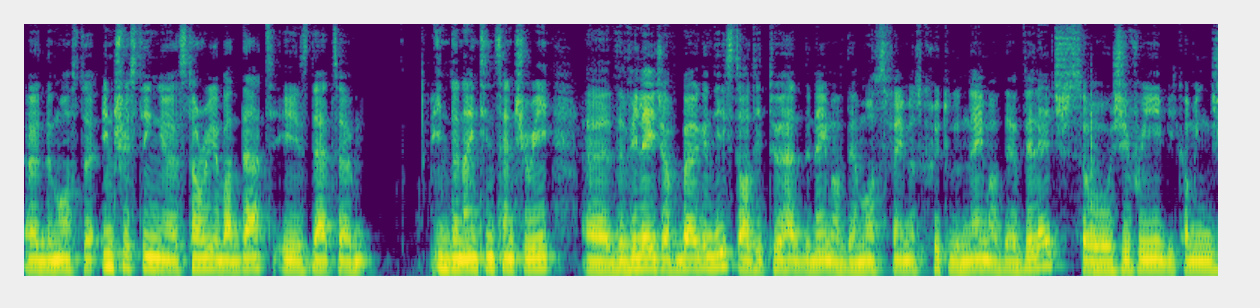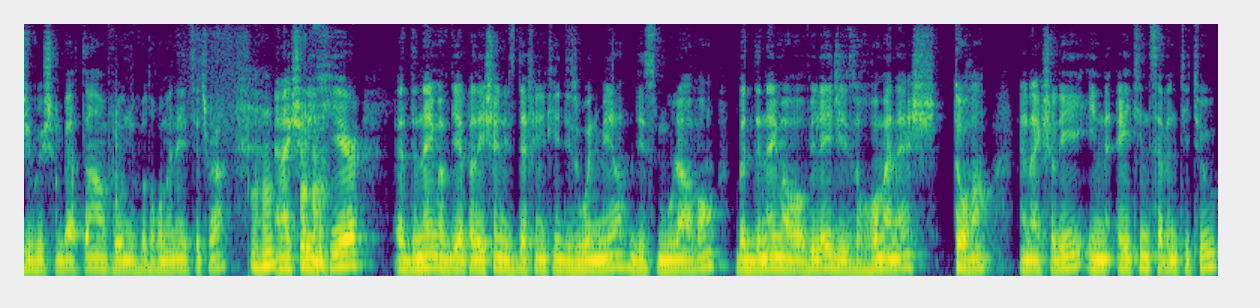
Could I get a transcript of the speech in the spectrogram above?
the most uh, interesting uh, story about that is that um, in the 19th century, uh, the village of Burgundy started to add the name of their most famous cru to the name of their village. So Gevrey becoming Gevrey-Chambertin, Vosne, Vosne-Romanée, etc. And actually here, uh, the name of the appellation is definitely this windmill, this Moulin Vent, but the name of our village is Romanèche Thorins. And actually, in 1872,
